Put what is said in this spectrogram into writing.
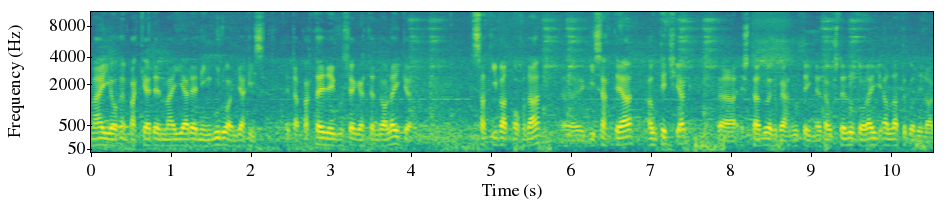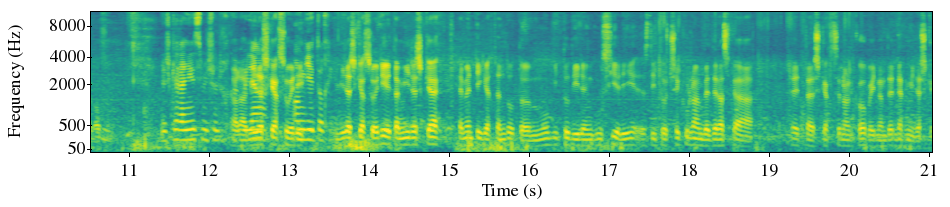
mai horren bakearen maiaren inguruan jarriz. Eta parteide guziak gertzen doalaik, zati bat hor da, uh, gizartea, autetxiak, uh, estaduek behar dutein. Eta uste dut orai aldatuko dela gauza. Milesker aniz, Michel Urkapela, ongi etorri. Milesker zuheri eta milesker hementik gertzen dut mugitu diren guzieri, ez ditu txekulan bederazka eta eskertzen alko, behinan dener milesker.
